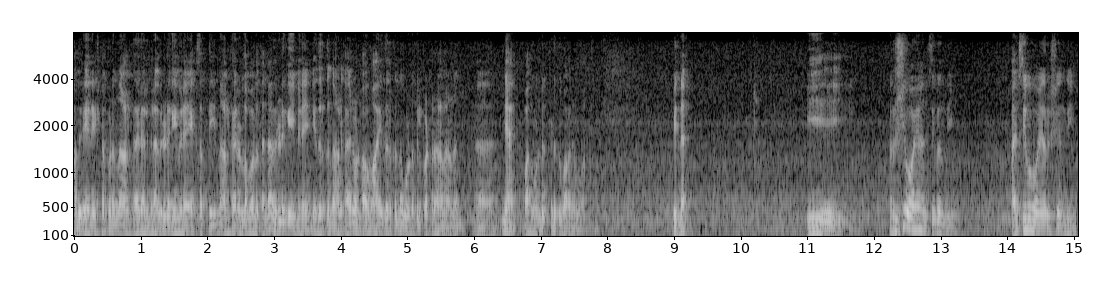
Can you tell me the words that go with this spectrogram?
അതിനെ ഇഷ്ടപ്പെടുന്ന ആൾക്കാർ അല്ലെങ്കിൽ അവരുടെ ഗെയിമിനെ അക്സെപ്റ്റ് ചെയ്യുന്ന ആൾക്കാരുള്ള പോലെ തന്നെ അവരുടെ ഗെയിമിനെ എതിർക്കുന്ന ആൾക്കാരും ഉണ്ടാവും. ആ എതിർക്കുന്ന കൂട്ടത്തിൽപ്പെട്ട ഒരാളാണ് ഞാൻ. അപ്പോൾ അതുകൊണ്ട് എടുത്തു പറഞ്ഞു പോകാം പിന്നെ ഈ ഋഷി പോയ അൻസിബ് എന്ത് ചെയ്യും? അൻസിബ് പോയ ഋഷി എന്ത് ചെയ്യും?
